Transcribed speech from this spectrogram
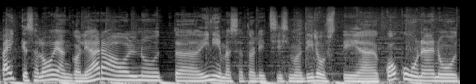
päikeseloojang oli ära olnud, äh, inimesed olid siis niimoodi ilusti äh, kogunenud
